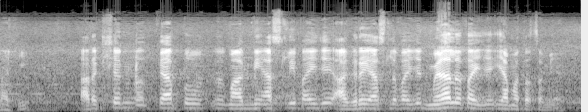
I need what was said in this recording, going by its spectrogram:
नाही. आरक्षण त्या मागणी असली पाहिजे आग्रही असलं पाहिजे मिळालं पाहिजे या मताचा मी आहे.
